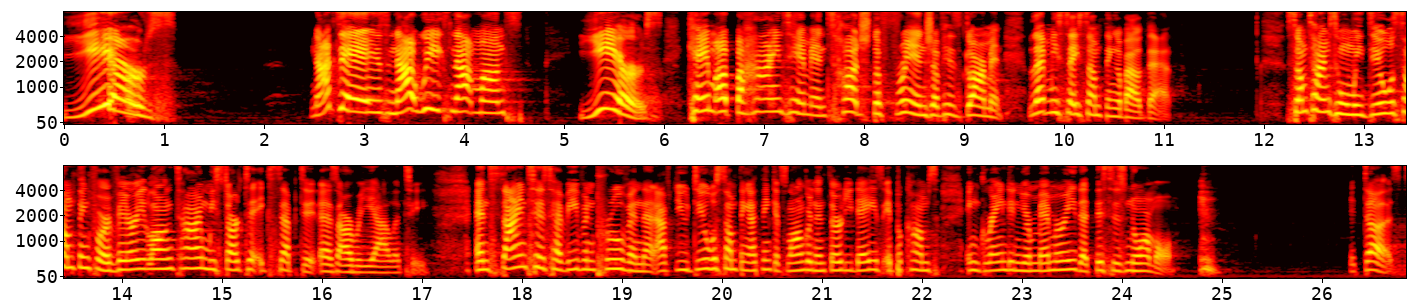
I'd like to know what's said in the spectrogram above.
years. Not days, not weeks, not months, years came up behind him and touched the fringe of his garment. Let me say something about that. Sometimes when we deal with something for a very long time, we start to accept it as our reality. And scientists have even proven that after you deal with something, I think it's longer than 30 days, it becomes ingrained in your memory that this is normal. it does.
